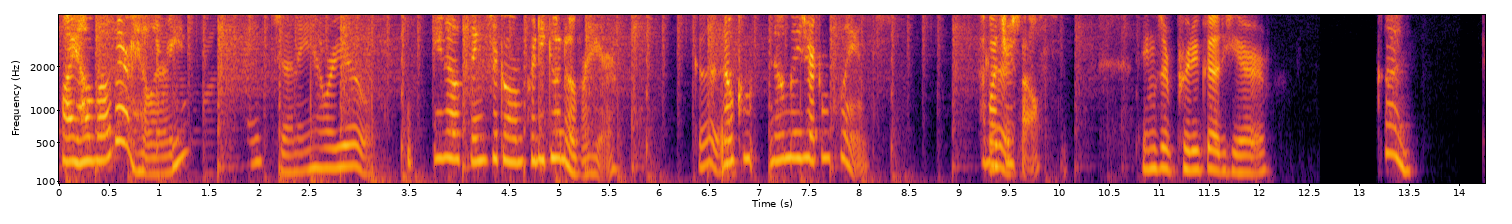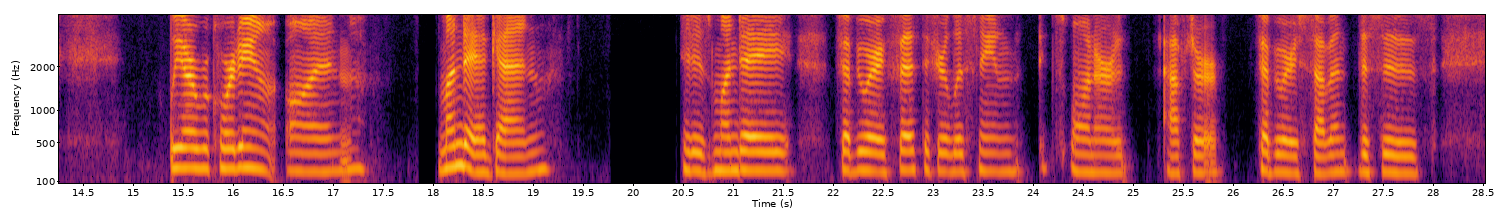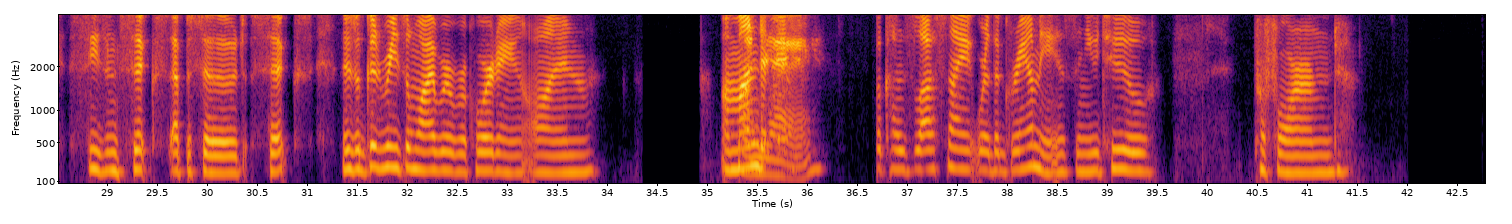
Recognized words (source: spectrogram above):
Why, hello there, Hillary. Hey, Jenny. How are you? You know, things are going pretty good over here. Good. No, com- no major complaints. How about yourself? Things are pretty good here. Good. We are recording on Monday again. It is Monday, February 5th. If you're listening, it's on or after February 7th. This is season six, episode six. There's a good reason why we're recording on a Monday. because last night were the Grammys and U2 performed.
